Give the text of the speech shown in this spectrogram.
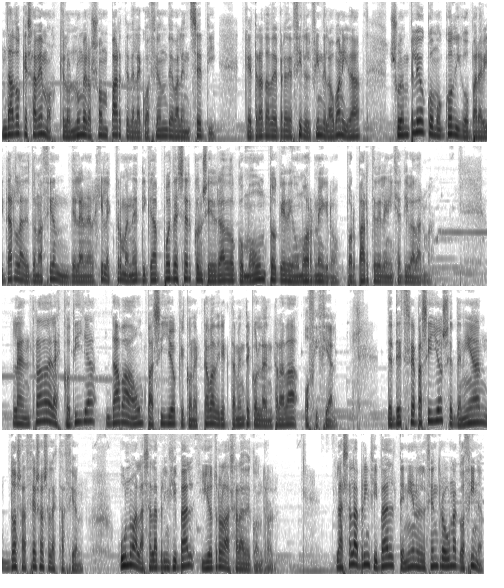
Dado que sabemos que los números son parte de la ecuación de Valenzetti que trata de predecir el fin de la humanidad, su empleo como código para evitar la detonación de la energía electromagnética puede ser considerado como un toque de humor negro por parte de la iniciativa Dharma. La entrada de la escotilla daba a un pasillo que conectaba directamente con la entrada oficial. Desde este pasillo se tenían dos accesos a la estación, uno a la sala principal y otro a la sala de control. La sala principal tenía en el centro una cocina,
